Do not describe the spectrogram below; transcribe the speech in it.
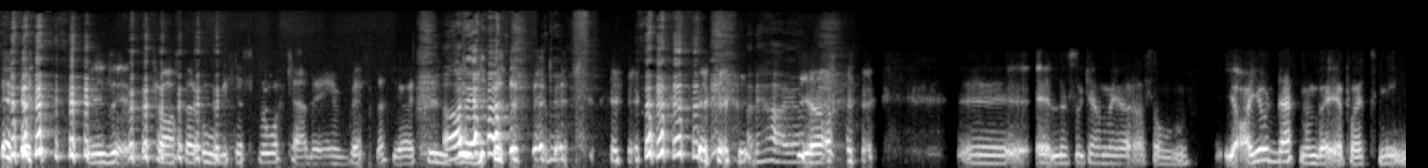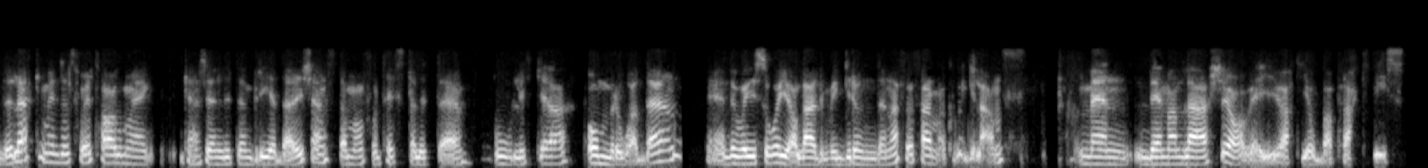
Vi pratar olika språk här, det är bäst att jag är tydlig. Ja, det, det. ja, det hör jag. Ja. Eh, eller så kan man göra som jag gjorde, att man börjar på ett mindre läkemedelsföretag med kanske en lite bredare tjänst där man får testa lite olika områden. Eh, det var ju så jag lärde mig grunderna för farmakovigilans. Men det man lär sig av är ju att jobba praktiskt,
